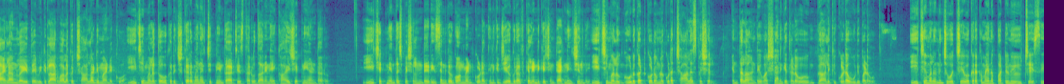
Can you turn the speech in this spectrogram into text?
థాయిలాండ్లో అయితే వీటి లార్వాలకు చాలా డిమాండ్ ఎక్కువ. ఈ చీమలతో ఒక రుచికరమైన చట్నీని తయారు చేస్తారు దానినే కాయ చట్నీ అంటారు. ఈ చట్నీ ఎంత స్పెషల్ అంటే రీసెంట్గా గవర్నమెంట్ కూడా దీనికి జియోగ్రాఫికల్ ఇండికేషన్ ట్యాగ్ని ఇచ్చింది. ఈ చీమలు గూడు కట్టుకోవడంలో కూడా చాలా స్పెషల్ ఎంతలా అంటే వర్షానికి తడవు గాలికి కూడా ఊడిపడవు. ఈ చీమల నుంచి వచ్చే ఒక రకమైన పట్టును యూజ్ చేసి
